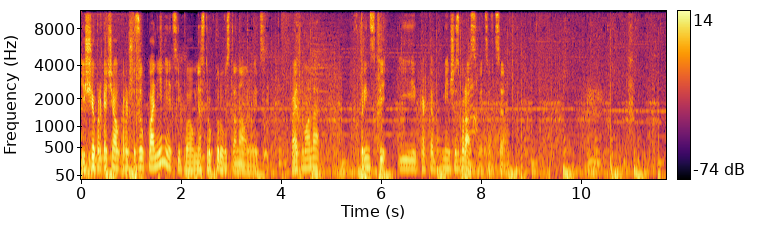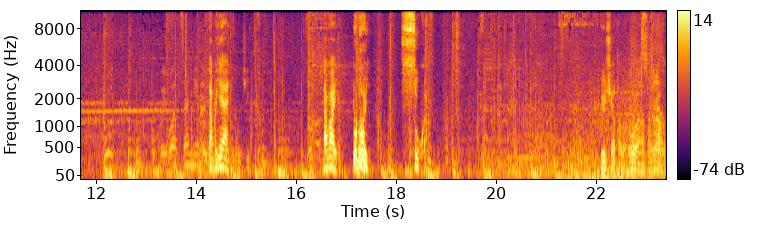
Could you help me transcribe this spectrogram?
Еще я прокачал, короче, за уклонение, типа, у меня структура восстанавливается. Поэтому она, в принципе, и как-то меньше сбрасывается в целом. Отца не было. Да, блядь. Давай! Давай! Сука! Ключи отобрал. О, она отобрала.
